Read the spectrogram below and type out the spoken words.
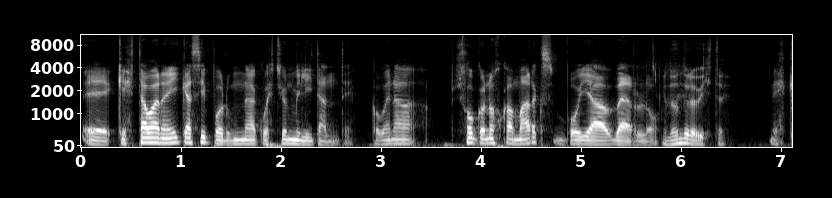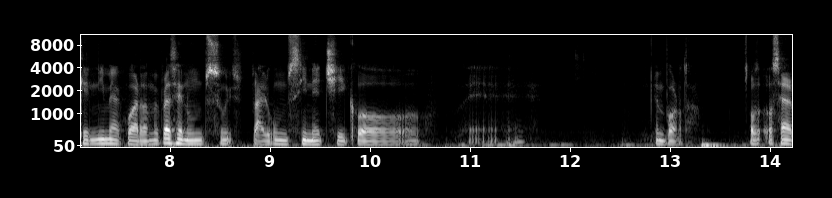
eh, que estaban ahí casi por una cuestión militante. Como era, yo conozco a Marx, voy a verlo. ¿En dónde lo viste? Es que ni me acuerdo. Me parece en un, algún cine chico. Eh, no importa. O, sea,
